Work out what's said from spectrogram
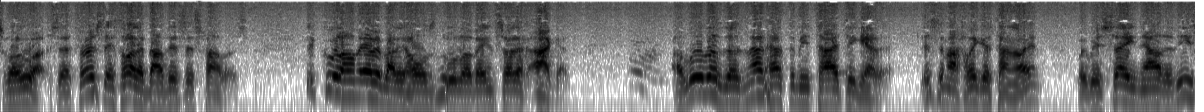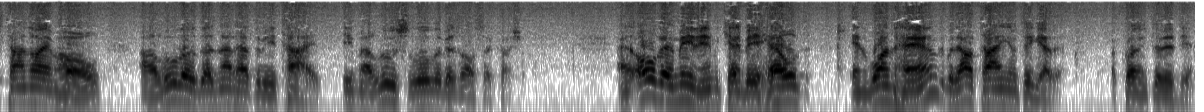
So at first they thought about this as follows. The kulam, everybody holds lulav ein sorech agad. A lulav does not have to be tied together. This is machlekes tanoim. What we're saying now that these tanoim hold, a lulav does not have to be tied. Even a loose lulav is also kosher. And all their meaning can be held in one hand without tying them together, according to the din.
